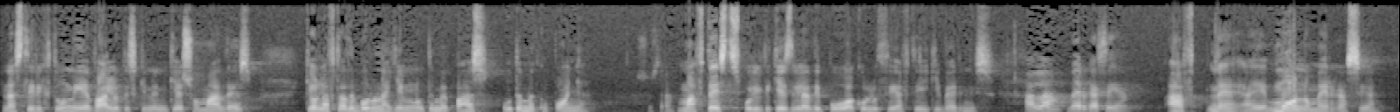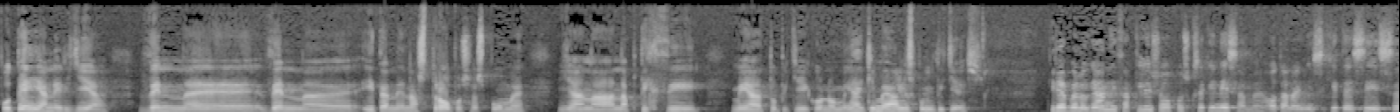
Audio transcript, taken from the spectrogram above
να στηριχτούν οι ευάλωτες κοινωνικές ομάδες και όλα αυτά δεν μπορούν να γίνουν ούτε με πας ούτε με κουπόνια. Σωστά. Με αυτές τις πολιτικές δηλαδή που ακολουθεί αυτή η κυβέρνηση. Αλλά με εργασία. ναι, ε, μόνο με εργασία. Ποτέ η ανεργία δεν, ε, δεν ε, ήταν ένας τρόπος, ας πούμε, για να αναπτυχθεί μια τοπική οικονομία και με άλλες πολιτικές. Κυρία Μπελογιάννη, θα κλείσω όπως ξεκινήσαμε. Όταν ανησυχείτε εσείς ε,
